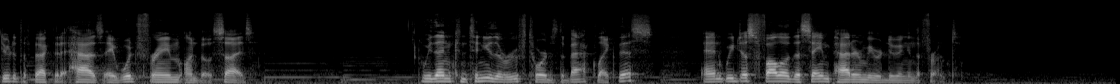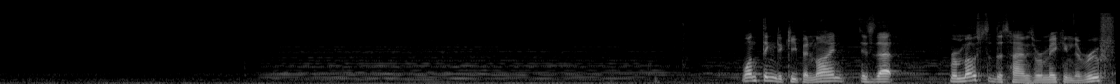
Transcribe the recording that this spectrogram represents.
due to the fact that it has a wood frame on both sides. We then continue the roof towards the back like this, and we just follow the same pattern we were doing in the front. One thing to keep in mind is that for most of the times we're making the roof,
